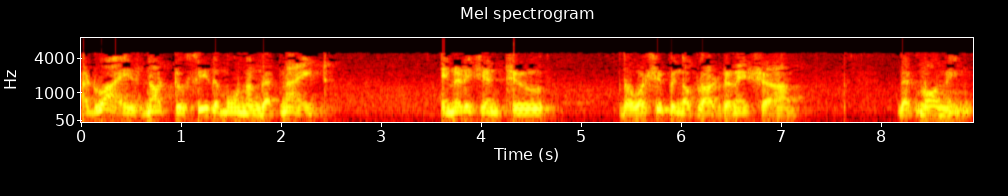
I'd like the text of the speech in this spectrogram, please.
advised not to see the moon on that night in addition to the worshipping of Lord Ganesha that morning.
